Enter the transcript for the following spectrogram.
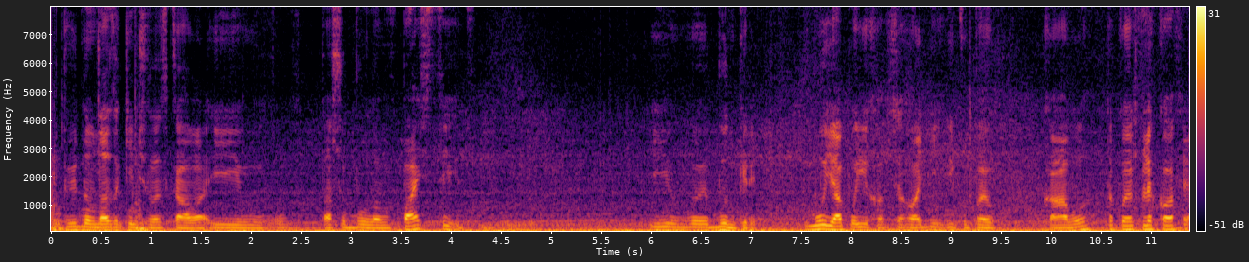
Відповідно, в нас закінчилась кава. І та, що була в пачці і в бункері. Тому я поїхав сьогодні і купив каву, таку як для кофе,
